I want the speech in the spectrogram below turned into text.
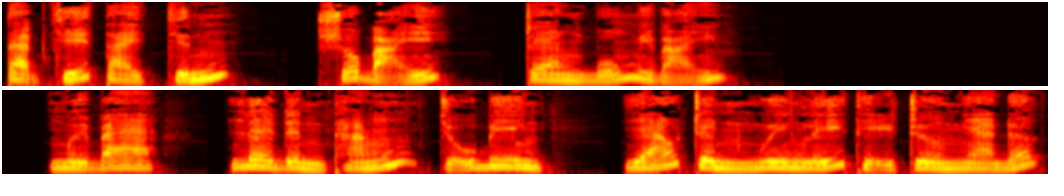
tạp chí tài chính, số 7, trang 47. 13. Lê Đình Thắng, chủ biên, giáo trình nguyên lý thị trường nhà đất,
